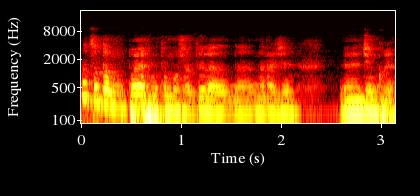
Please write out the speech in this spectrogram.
no co do WPF-u, to może tyle. Na, na razie dziękuję.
